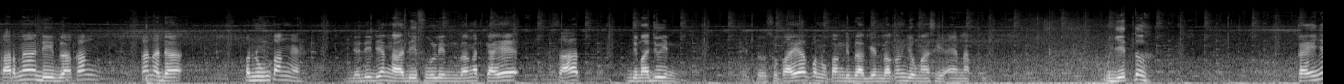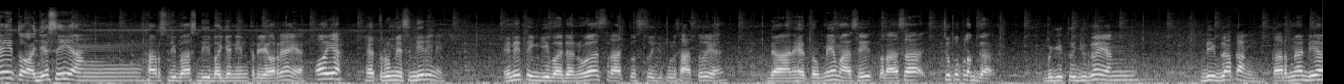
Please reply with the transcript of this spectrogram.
karena di belakang kan ada penumpang ya. Jadi dia nggak di fullin banget kayak saat dimajuin. Itu supaya penumpang di bagian belakang juga masih enak. Begitu. Kayaknya itu aja sih yang harus dibahas di bagian interiornya ya. Oh ya headroomnya sendiri nih ini tinggi badan gua 171 ya. Dan headroomnya masih terasa cukup lega. Begitu juga yang di belakang karena dia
